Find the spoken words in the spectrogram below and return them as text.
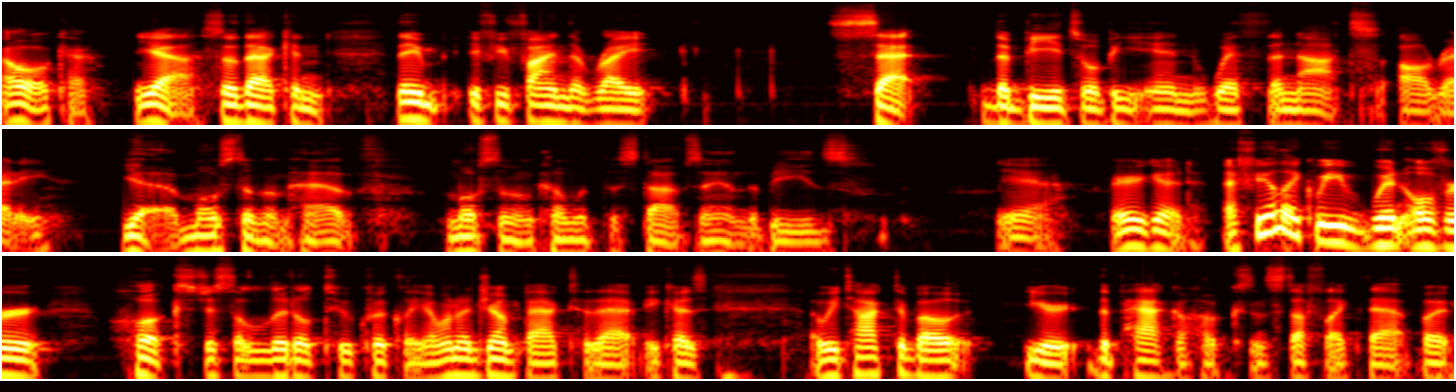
Oh, okay. Yeah, so that can they if you find the right set, the beads will be in with the knots already. Yeah, most of them have. Most of them come with the stops and the beads. Yeah, very good. I feel like we went over hooks just a little too quickly. I want to jump back to that because we talked about your the pack of hooks and stuff like that, but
